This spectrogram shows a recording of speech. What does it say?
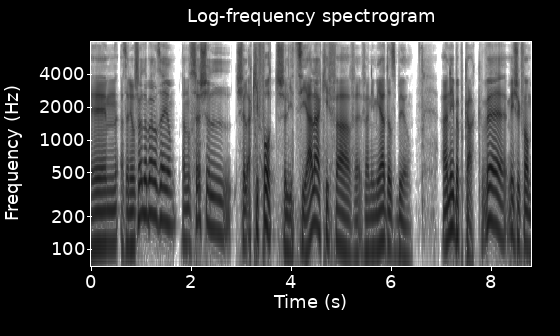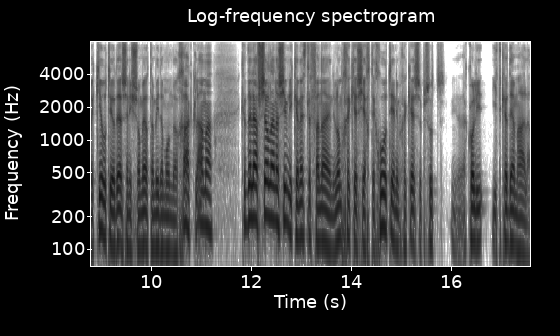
אמ, אז אני רוצה לדבר על זה היום, על נושא של, של עקיפות, של יציאה לעקיפה, ו- ואני מיד אסביר. אני בפקק, ומי שכבר מכיר אותי יודע שאני שומר תמיד המון מרחק, למה? כדי לאפשר לאנשים להיכנס לפניי, אני לא מחכה שיחתכו אותי, אני מחכה שפשוט הכל יתקדם הלאה.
